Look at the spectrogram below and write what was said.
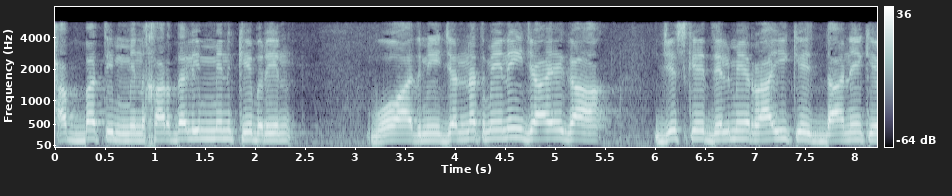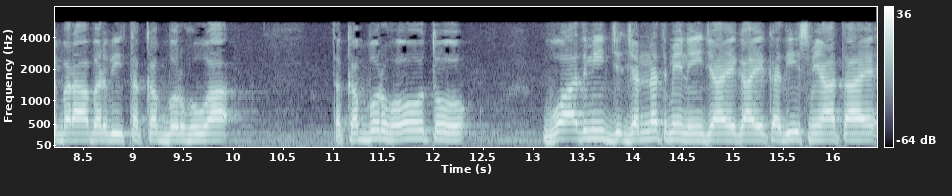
حبت من خردل من کبرن وہ آدمی جنت میں نہیں جائے گا جس کے دل میں رائی کے دانے کے برابر بھی تکبر ہوا۔ تکبر ہو تو وہ آدمی جنت میں نہیں جائے گا۔ ایک حدیث میں آتا ہے،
